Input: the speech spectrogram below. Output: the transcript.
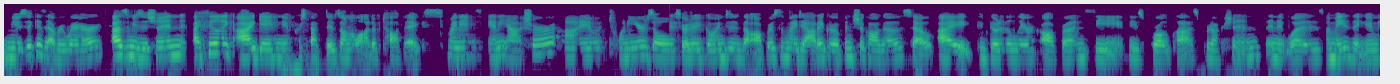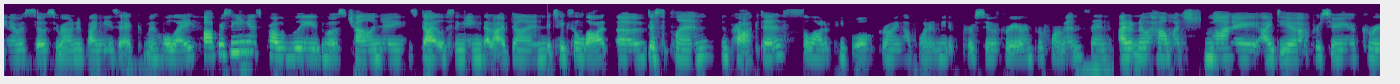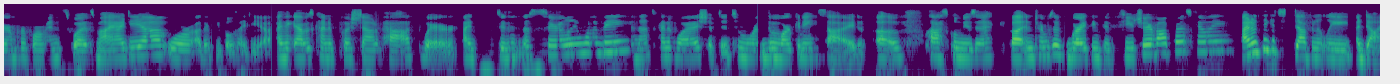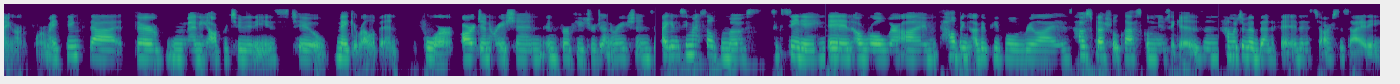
music is everywhere. As a musician, I feel like I gain new perspectives on a lot of topics. My name is Annie Asher. I'm 20 years old. I started going to the operas with my dad. I grew up in Chicago, so I could go to the Lyric Opera and see these world class productions, and it was amazing. I mean, I was so surrounded by music my whole life. Opera singing is probably the most challenging style of singing that I've done. It takes a lot of discipline and practice. A lot of people growing up wanted me to pursue a career in performance, and I don't know how much my idea of pursuing a career in performance was my idea or other people's idea. I think I was kind of pushed down a path where I didn't necessarily want to be. And that's kind of why I shifted to more the marketing side of classical music. But in terms of where I think the future of opera is going, I don't think it's definitely a dying art form. I think that there are many opportunities to make it relevant for our generation and for future generations. I can see myself most succeeding in a role where I'm helping other people realize how special classical music is and how much of a benefit it is to our society.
